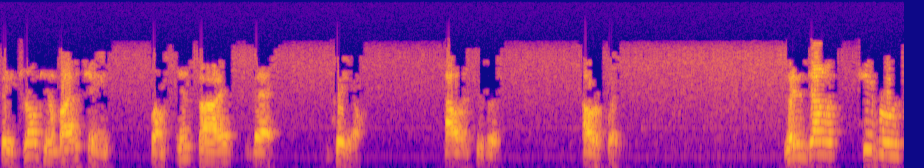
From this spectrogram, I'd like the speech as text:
they drug him by the chain from inside that veil out into the outer place. Ladies and gentlemen, Hebrews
